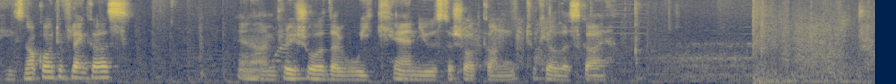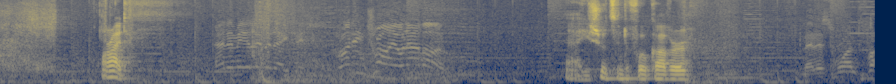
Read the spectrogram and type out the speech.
he's not going to flank us. And I'm pretty sure that we can use the shotgun to kill this guy. Alright. Yeah, he shoots into full cover. Menace 1-5,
